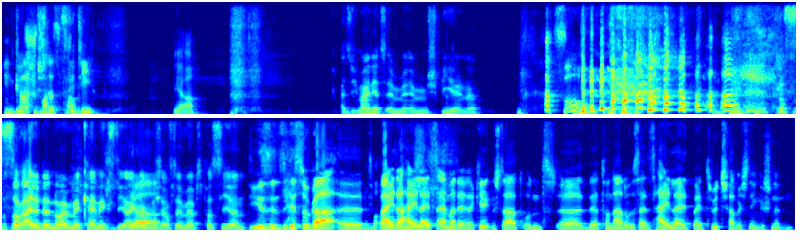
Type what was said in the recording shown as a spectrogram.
In Gartenstadt. City. Ja. Also ich meine jetzt im, im Spiel, ne? Ach so. Das ist doch eine der neuen Mechanics, die Ja. angeblich auf den Maps passieren. Die sind, ist sogar äh, die beide Highlights, einmal der Raketenstart und äh, der Tornado ist als Highlight bei Twitch, habe ich den geschnitten.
